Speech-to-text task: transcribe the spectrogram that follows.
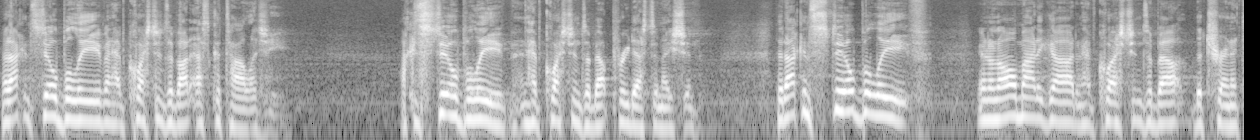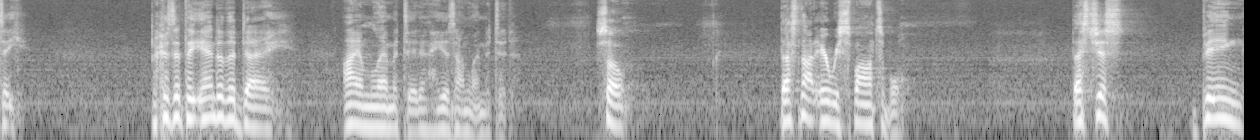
But I can still believe and have questions about eschatology. I can still believe and have questions about predestination. That I can still believe in an almighty God and have questions about the Trinity. Because at the end of the day, I am limited and He is unlimited. So, that's not irresponsible. That's just being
